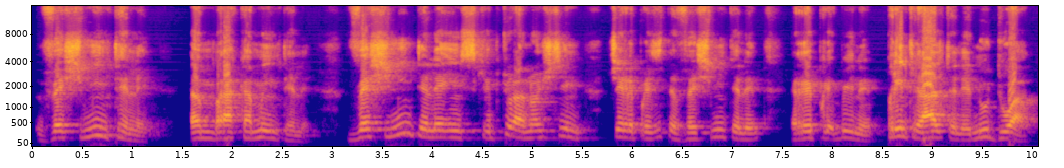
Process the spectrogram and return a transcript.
veșmintele, îmbracămintele. Veșmintele în Scriptura, noi știm ce reprezintă veșmintele, repre, bine, printre altele, nu doar,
